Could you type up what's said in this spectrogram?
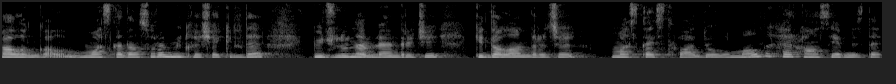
Qalın-qalın bu maskadan sonra mütləq şəkildə güclü nəmləndirici, qidalandırıcı maska istifadə olunmalıdır. Hər hansı evinizdə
